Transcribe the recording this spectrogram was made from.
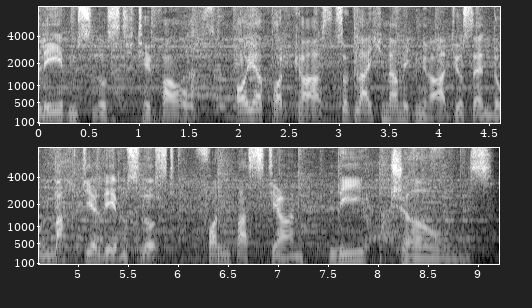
Lebenslust TV. Euer Podcast zur gleichnamigen Radiosendung Macht dir Lebenslust von Bastian Lee Jones.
